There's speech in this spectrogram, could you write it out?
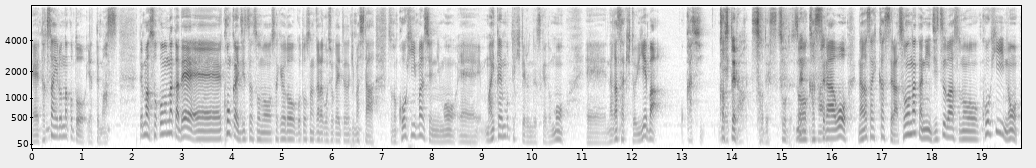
えー、たくさんいろんなことをやってます。でまあ、そこの中で、えー、今回実はその先ほど後藤さんからご紹介いただきましたそのコーヒーマルシェにも、えー、毎回持ってきてるんですけども、えー、長崎といえばお菓子。カステラ。そうです。そうです、ね、そのカステラを、はい、長崎カステラ。その中に実はそのコーヒーの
